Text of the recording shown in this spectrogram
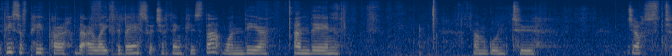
the piece of paper that I like the best which I think is that one there and then I'm going to just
